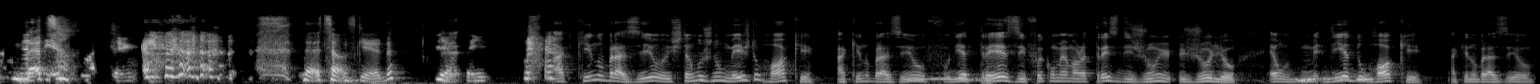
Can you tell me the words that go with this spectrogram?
That's That sounds good. Yeah, é, aqui no Brasil, estamos no mês do rock. Aqui no Brasil, o dia 13 foi comemorado 13 de junho, julho, é o dia do rock aqui no Brasil.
